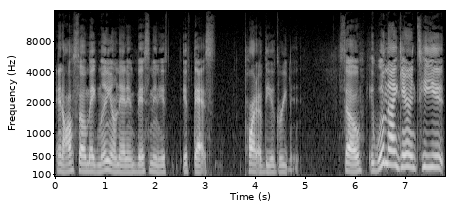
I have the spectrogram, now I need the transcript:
and also make money on that investment if if that's part of the agreement. So, it will not guarantee it,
